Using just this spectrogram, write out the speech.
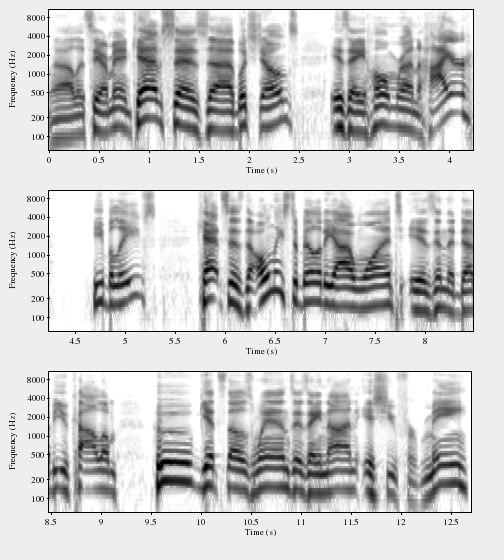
Uh, let's see. Our man Kev says uh, Butch Jones is a home run hire. He believes. Cat says the only stability I want is in the W column. Who gets those wins is a non-issue for me.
